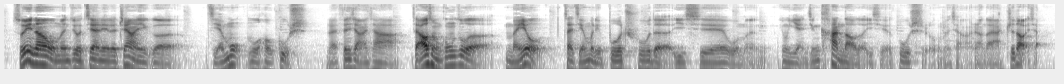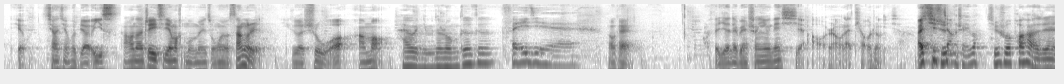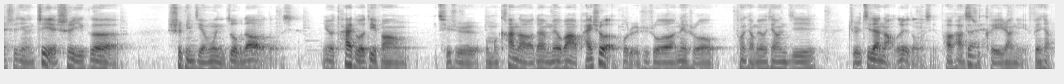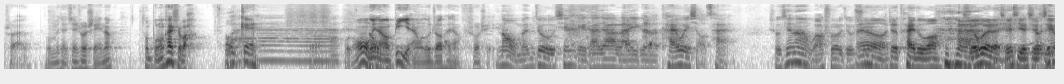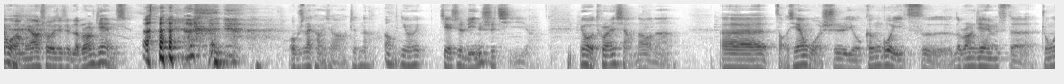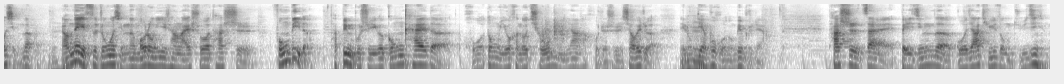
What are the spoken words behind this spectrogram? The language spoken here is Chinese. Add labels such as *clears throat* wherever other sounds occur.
所以呢，我们就建立了这样一个节目《幕后故事》，来分享一下在 Awesome 工作没有在节目里播出的一些我们用眼睛看到的一些故事，我们想让大家知道一下，也相信会比较有意思。然后呢，这一期节目我们总共有三个人，一个是我阿茂还有你们的龙哥哥，肥姐，，OK，飞姐那边声音有点小，让我来调整一下。哎，其实讲谁吧？其实说 podcast 这件事情，这也是一个视频节目你做不到的东西，因为有太多地方其实我们看到了，但没有办法拍摄，或者是说那时候碰巧没有相机，只是记在脑子里的东西，podcast 对是可以让你分享出来的。我们想先说谁呢？从卜龙开始吧。OK，卜龙，我跟你讲，我闭眼我都知道他想说谁。那我们就先给大家来一个开胃小菜。首先呢，我要说的就是，哎呦，这个态度，学会了，学习学习。首先我们要说的就是 LeBron James。*laughs* 我不是在开玩笑啊，真的。哦因为这也是临时起意啊，因为我突然想到呢，呃，早先我是有跟过一次 LeBron James 的中国行的，然后那一次中国行呢，某种意义上来说它是封闭的，它并不是一个公开的活动，有很多球迷啊或者是消费者那种店铺活动，并不是这样。它是在北京的国家体育总局进行的。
